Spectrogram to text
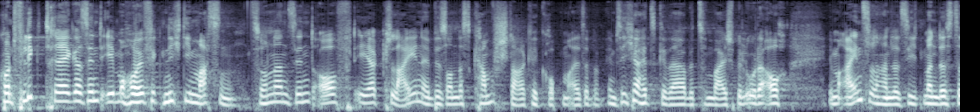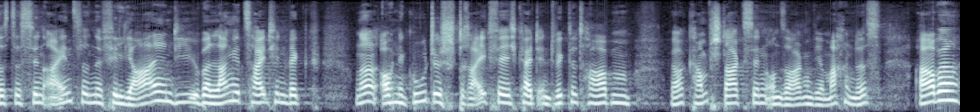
Konfliktträger sind eben häufig nicht die Massen, sondern sind oft eher kleine, besonders kampfstarke Gruppen. Also im Sicherheitsgewerbe zum Beispiel oder auch im Einzelhandel sieht man das, dass das sind einzelne Filialen, die über lange Zeit hinweg ne, auch eine gute Streikfähigkeit entwickelt haben, ja, kampfstark sind und sagen, wir machen das. Aber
